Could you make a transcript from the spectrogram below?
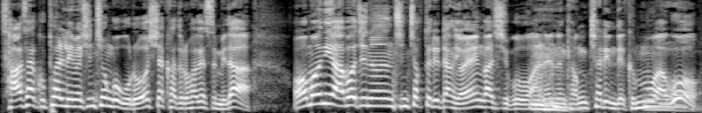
4498님의 신청곡으로 시작하도록 하겠습니다. 어머니, 아버지는 친척들이랑 여행 가시고 아내는 경찰인데 근무하고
